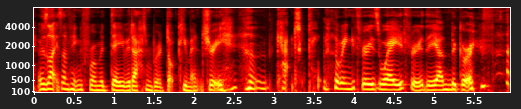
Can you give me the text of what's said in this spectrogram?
It was like something from a David Attenborough documentary. cat plowing through his way through the undergrowth.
